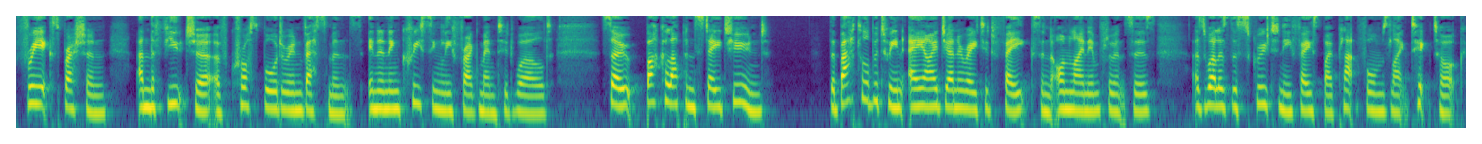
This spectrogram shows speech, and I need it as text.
free expression, and the future of cross-border investments in an increasingly fragmented world. So buckle up and stay tuned. The battle between AI generated fakes and online influencers, as well as the scrutiny faced by platforms like TikTok,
